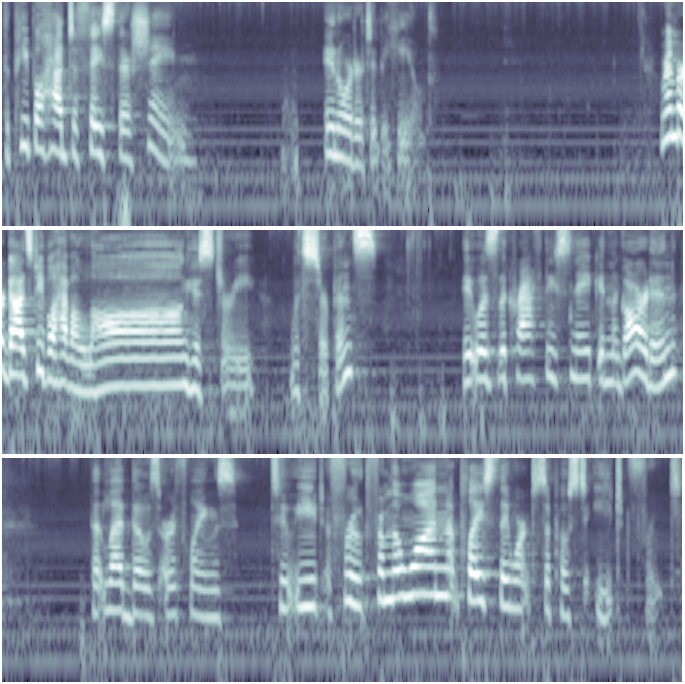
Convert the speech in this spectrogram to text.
the people had to face their shame in order to be healed. Remember, God's people have a long history with serpents. It was the crafty snake in the garden that led those earthlings to eat fruit from the one place they weren't supposed to eat fruit.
